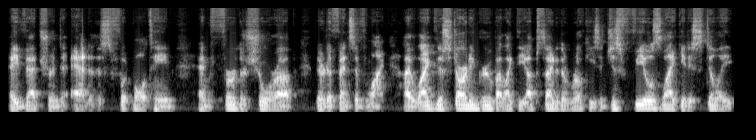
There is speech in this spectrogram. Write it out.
a veteran to add to this football team and further shore up their defensive line. I like the starting group. I like the upside of the rookies. It just feels like it is still a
